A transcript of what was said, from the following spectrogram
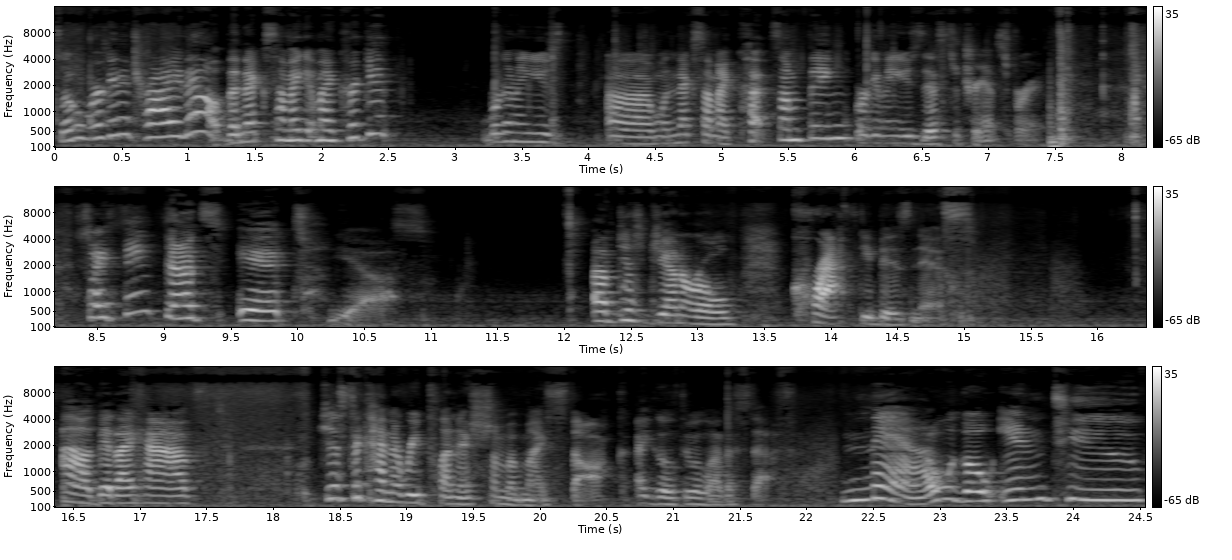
So we're going to try it out. The next time I get my Cricut, we're going to use, uh, when next time I cut something, we're going to use this to transfer it. So I think that's it. Yes. Of just general crafty business uh, that I have just to kind of replenish some of my stock. I go through a lot of stuff. Now we'll go into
